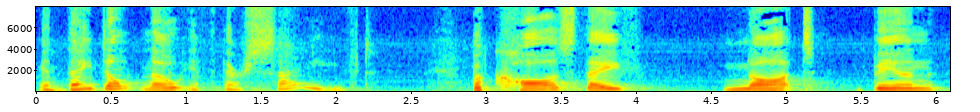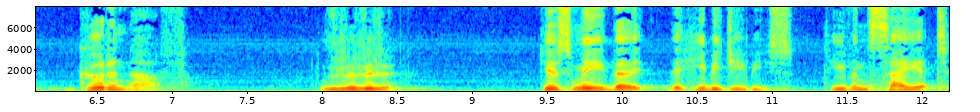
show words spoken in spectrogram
and they don't know if they're saved because they've not been good enough. Gives me the, the heebie jeebies to even say it.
